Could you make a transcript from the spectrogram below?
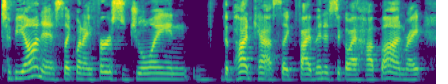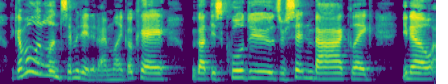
to be honest, like when I first joined the podcast, like five minutes ago, I hop on, right? Like I'm a little intimidated. I'm like, okay, we got these cool dudes, they're sitting back, like, you know,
